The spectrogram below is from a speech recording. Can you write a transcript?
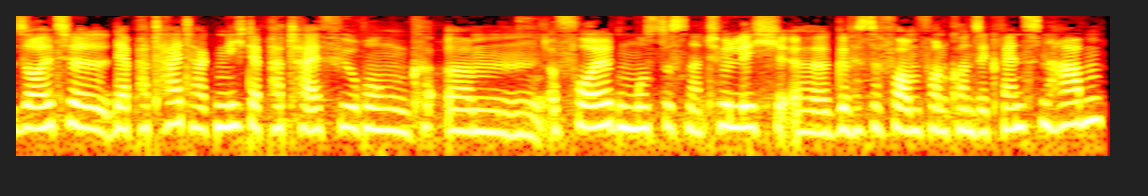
sollte der Parteitag nicht der Parteiführung ähm, folgen, muss es natürlich äh, gewisse Formen von Konsequenzen haben.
